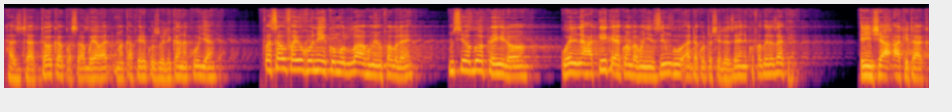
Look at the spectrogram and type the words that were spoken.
hazitatoka kwa sababu ya watu makafiri kuzulikana kuja. Fasaufa yughnikumullahu min fadlihi msiogope hilo kweni na hakika ya kwamba Mwenyezi Mungu atakutoshelezeni kwa fadhila zake. Insha akitaka.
